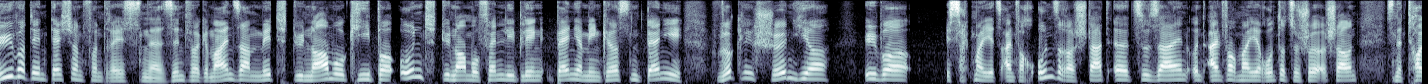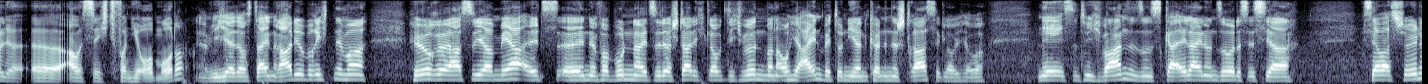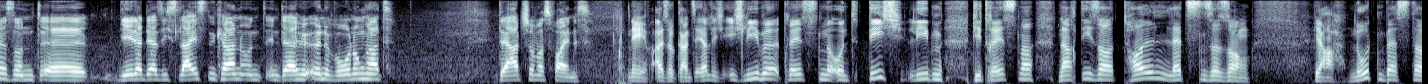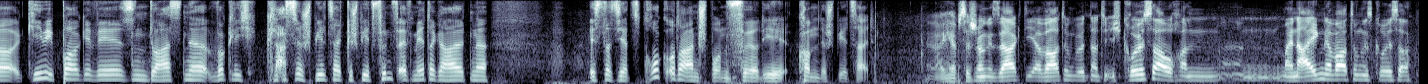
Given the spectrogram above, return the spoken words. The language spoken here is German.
Über den Dächern von Dresden sind wir gemeinsam mit Dynamo-Keeper und Dynamo-Fanliebling Benjamin Kirsten. Benny, wirklich schön hier über, ich sag mal jetzt einfach unserer Stadt äh, zu sein und einfach mal hier runter zu schauen. Ist eine tolle äh, Aussicht von hier oben, oder? Ja, wie ich halt aus deinen Radioberichten immer höre, hast du ja mehr als äh, eine Verbundenheit zu der Stadt. Ich glaube, dich würden man auch hier einbetonieren können in eine Straße, glaube ich. Aber nee, ist natürlich Wahnsinn, so ein Skyline und so, das ist ja ist ja was Schönes und äh, jeder, der sich leisten kann und in der Höhe eine Wohnung hat, der hat schon was Feines. Nee, also ganz ehrlich, ich liebe Dresden und dich lieben die Dresdner nach dieser tollen letzten Saison. Ja, notenbester Keeper gewesen. Du hast eine wirklich klasse Spielzeit gespielt, fünf Elfmeter gehalten. Ist das jetzt Druck oder Ansporn für die kommende Spielzeit? Ja, ich habe es ja schon gesagt, die Erwartung wird natürlich größer, auch an, an meine eigene Erwartung ist größer.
